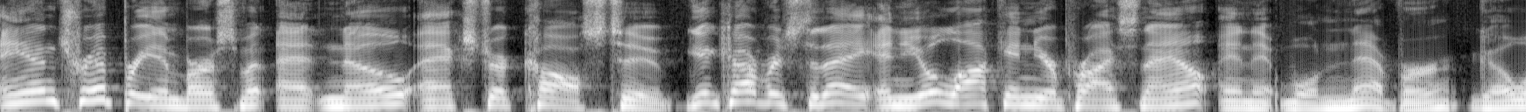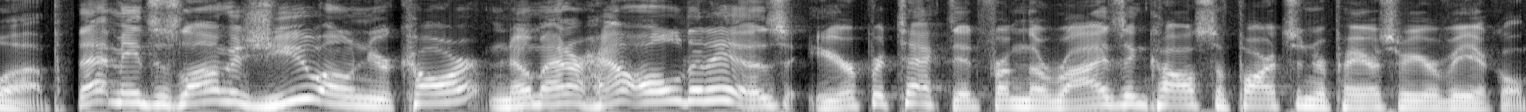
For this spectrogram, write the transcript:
and trip reimbursement at no extra cost, too. Get coverage today and you'll lock in your price now and it will never go up. That means as long as you own your car, no matter how old it is, you're protected from the rising costs of parts and repairs for your vehicle.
